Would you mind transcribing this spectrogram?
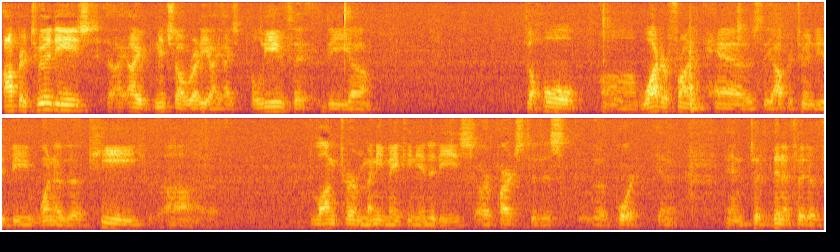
Opportunities, I I mentioned already, I I believe that the, uh, the whole uh, waterfront has the opportunity to be one of the key uh, long-term money-making entities or parts to this, the port, and- and to the benefit of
